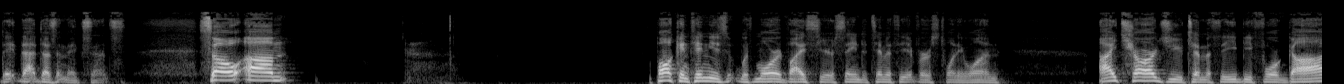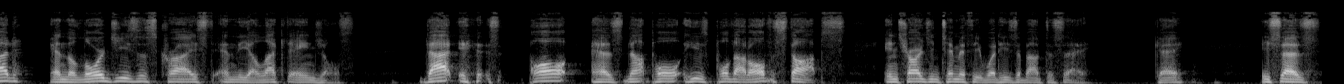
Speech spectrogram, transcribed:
They, that doesn't make sense. So um, Paul continues with more advice here, saying to Timothy at verse 21, I charge you, Timothy, before God and the Lord Jesus Christ and the elect angels. That is, Paul has not pulled, he's pulled out all the stops in charging Timothy what he's about to say. Okay? He says,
